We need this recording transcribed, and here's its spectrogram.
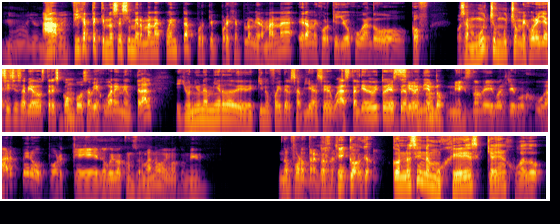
No, yo no, Ah, fíjate que no sé si mi hermana cuenta, porque, por ejemplo, mi hermana era mejor que yo jugando KOF. O sea, mucho, mucho mejor. Ella sí se sabía dos, tres combos, sabía jugar en neutral. Y yo ni una mierda de, de Kino Fighter sabía hacer. güey. Hasta el día de hoy todavía Es estoy cierto, aprendiendo. Mi exnovia igual llegó a jugar, pero porque luego iba con su hermano o iba conmigo. No por otra cosa. Sí, co- co- ¿Conocen a mujeres que hayan jugado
